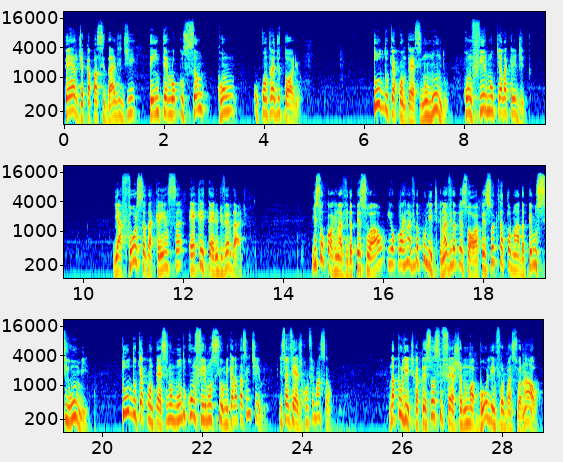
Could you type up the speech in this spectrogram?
perde a capacidade de ter interlocução com o contraditório. Tudo o que acontece no mundo confirma o que ela acredita. E a força da crença é critério de verdade. Isso ocorre na vida pessoal e ocorre na vida política. Na vida pessoal, a pessoa que está tomada pelo ciúme, tudo o que acontece no mundo confirma o ciúme que ela está sentindo. Isso é viés de confirmação. Na política, a pessoa se fecha numa bolha informacional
